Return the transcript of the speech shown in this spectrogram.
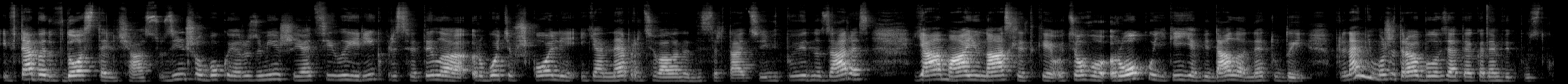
і в тебе вдосталь часу. З іншого боку, я розумію, що я цілий рік присвятила роботі в школі, і я не працювала над дисертацією. І, відповідно, зараз я маю наслідки оцього року, який я віддала не туди. Принаймні, може, треба було взяти академвідпустку.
